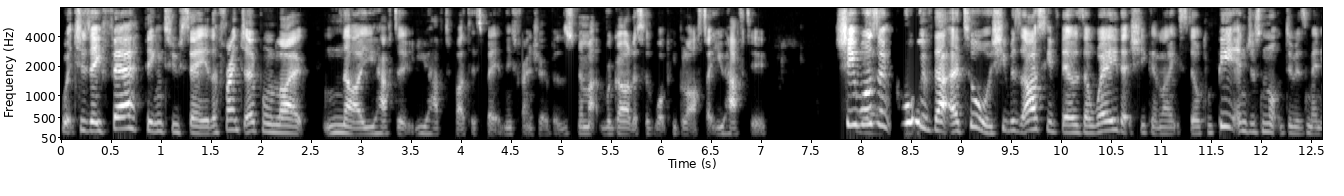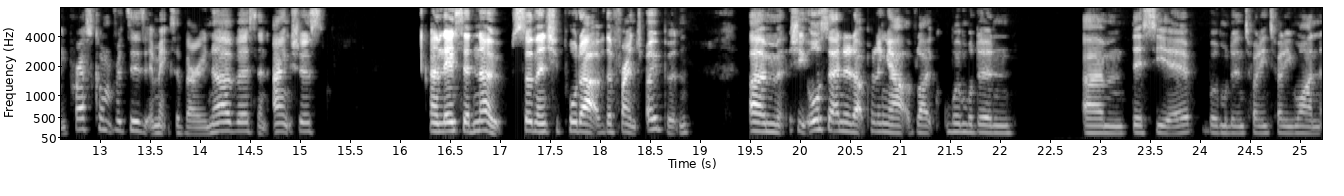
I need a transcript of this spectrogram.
which is a fair thing to say. The french open like no you have to you have to participate in these french opens no matter regardless of what people ask like you have to. She wasn't cool with that at all. She was asking if there was a way that she can like still compete and just not do as many press conferences. It makes her very nervous and anxious. And they said no. So then she pulled out of the french open. Um she also ended up pulling out of like wimbledon um this year, Wimbledon 2021,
